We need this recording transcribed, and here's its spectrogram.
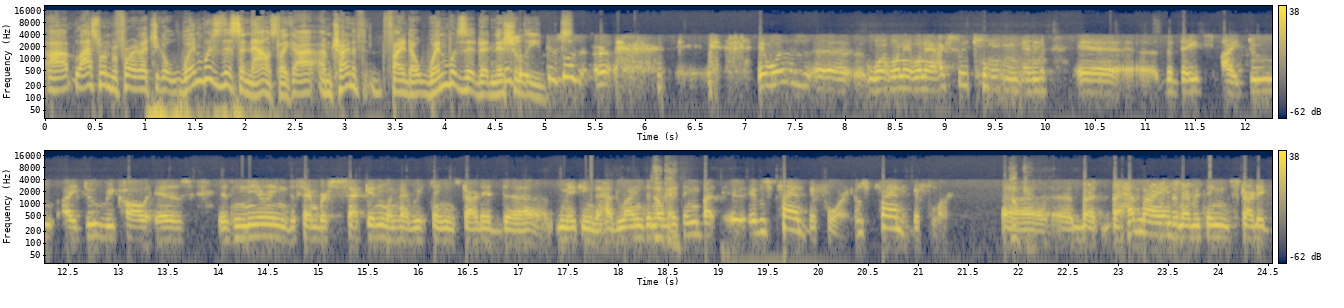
Uh, last one before I let you go. When was this announced? Like, I, am trying to th- find out when was it initially. This was, this was early, it was uh, when it when it actually came in. Uh, the dates I do I do recall is is nearing December second when everything started uh, making the headlines and okay. everything. But it, it, was planned before. It was planned before. Uh, okay. but the headlines and everything started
